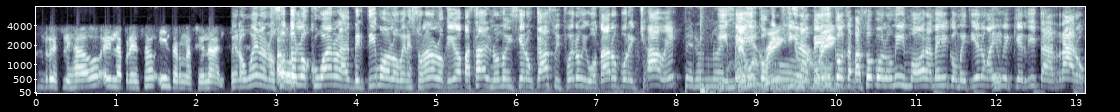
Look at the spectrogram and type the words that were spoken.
reflejado en la prensa internacional. Pero bueno, nosotros los cubanos les advertimos a los venezolanos lo que iba a pasar y no nos hicieron caso y fueron y votaron por el Chávez. Pero no y es México, rigged, Virginia, they were México se pasó por lo mismo. Ahora México metieron ahí un izquierdista raro.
